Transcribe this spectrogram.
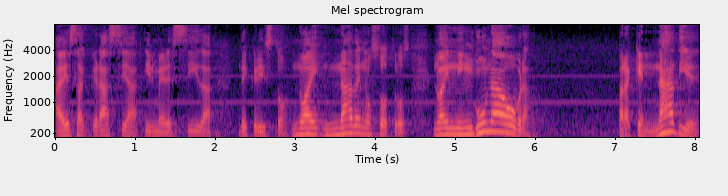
a esa gracia inmerecida de Cristo. No hay nada en nosotros, no hay ninguna obra para que nadie,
